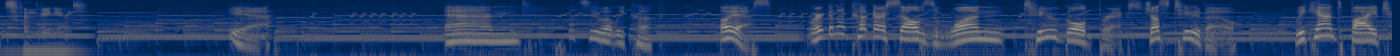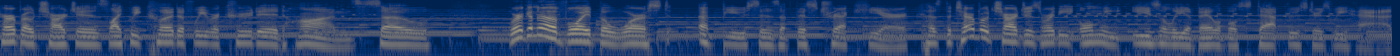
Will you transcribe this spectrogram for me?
It's convenient. Yeah. And let's see what we cook. Oh yes, we're gonna cook ourselves one, two gold bricks. Just two though. We can't buy turbocharges like we could if we recruited Hans, so we're gonna avoid the worst abuses of this trick here, because the turbocharges were the only easily available stat boosters we had.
